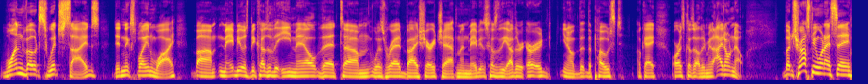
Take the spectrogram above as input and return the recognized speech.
One vote switched sides. Didn't explain why. Um, maybe it was because of the email that um, was read by Sherry Chapman. Maybe it's because of the other, or you know, the, the post. Okay, or it's because of other. I don't know. But trust me when I say,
